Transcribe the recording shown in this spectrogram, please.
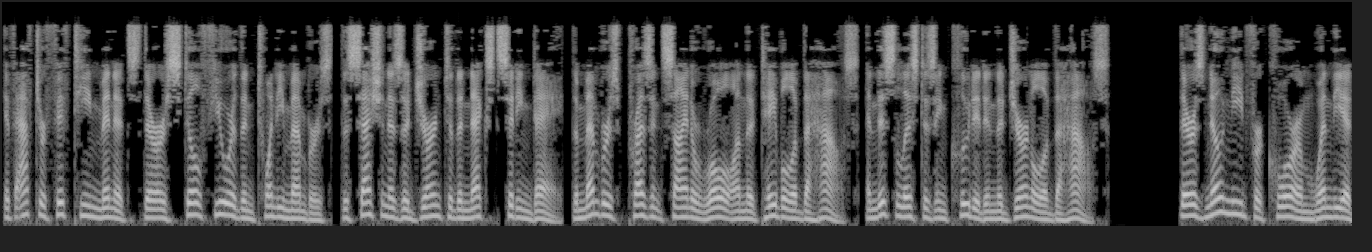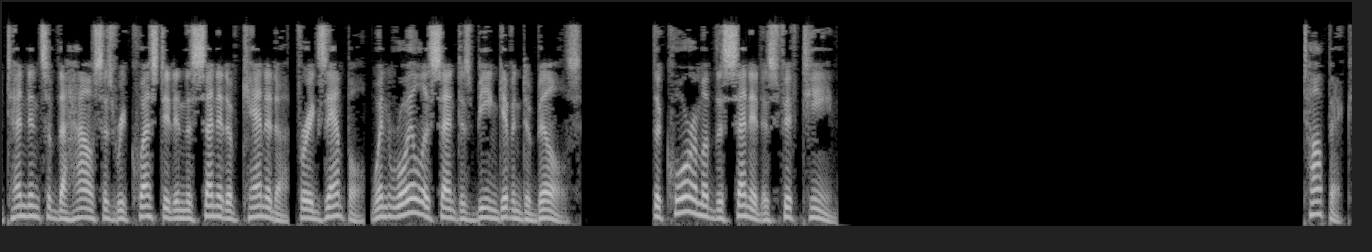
If after 15 minutes there are still fewer than 20 members, the session is adjourned to the next sitting day. The members present sign a roll on the table of the House, and this list is included in the Journal of the House. There is no need for quorum when the attendance of the House is requested in the Senate of Canada, for example, when royal assent is being given to bills. The quorum of the Senate is 15. Topic:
